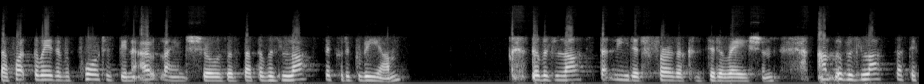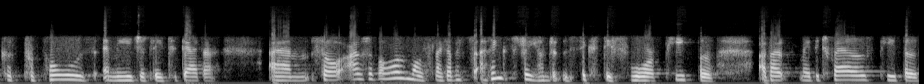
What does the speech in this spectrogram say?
That what the way the report has been outlined shows us that there was lots they could agree on. There was lots that needed further consideration, and there was lots that they could propose immediately together. Um, so out of almost like I think it's 364 people, about maybe 12 people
